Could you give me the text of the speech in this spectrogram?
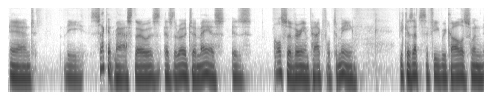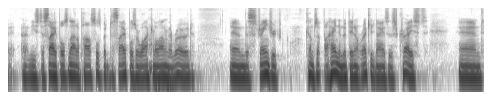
And the second Mass, though, is, as the road to Emmaus, is also very impactful to me because that's, if you recall, is when uh, these disciples, not apostles, but disciples, are walking along the road, and this stranger comes up behind them that they don't recognize as Christ, and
